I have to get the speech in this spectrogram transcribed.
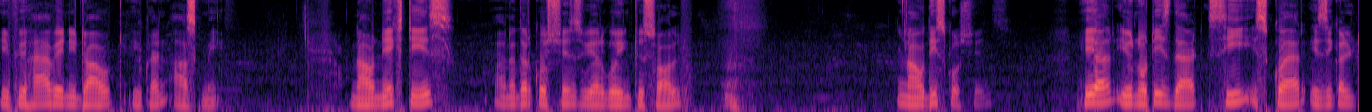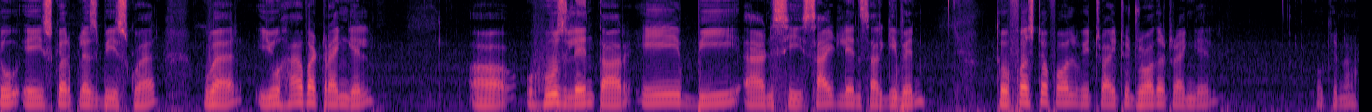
If you have any doubt you can ask me. Now next is another questions we are going to solve. Now these questions. Here you notice that c square is equal to a square plus b square where you have a triangle uh, whose length are a b and c. Side lengths are given. So first of all we try to draw the triangle. Okay now.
